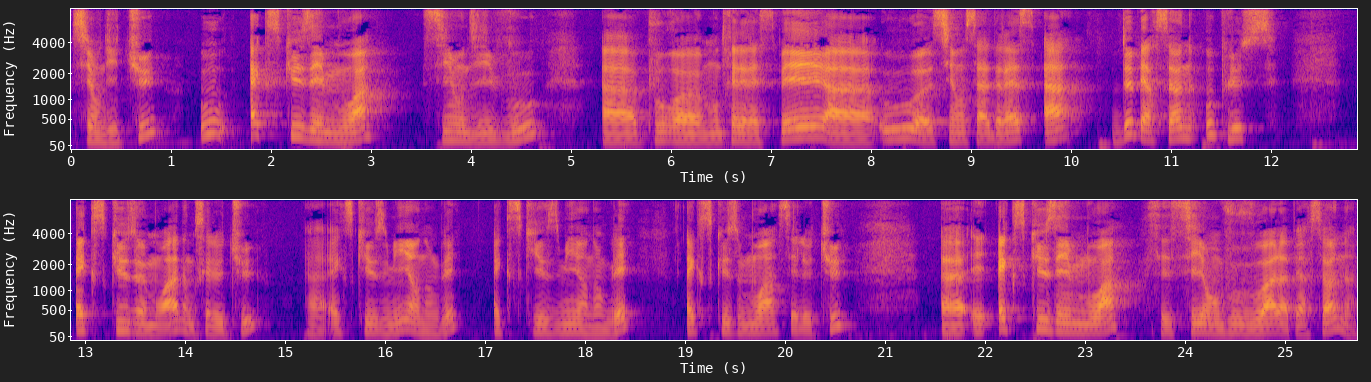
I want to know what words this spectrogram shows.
si on dit tu ou excusez-moi si on dit vous euh, pour euh, montrer le respect euh, ou si on s'adresse à deux personnes ou plus. Excuse-moi, donc c'est le tu. excuse me en anglais. Excuse me en anglais. Excuse-moi, c'est le tu. et excusez-moi, c'est si on vous voit la personne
